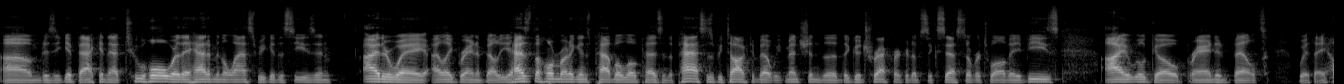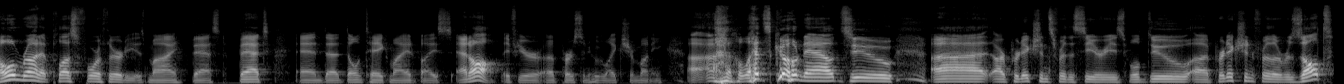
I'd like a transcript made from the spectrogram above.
um, does he get back in that two hole where they had him in the last week of the season? Either way, I like Brandon Belt. He has the home run against Pablo Lopez in the past, as we talked about. We mentioned the, the good track record of success over 12 ABs. I will go Brandon Belt with a home run at plus 430 is my best bet. And uh, don't take my advice at all if you're a person who likes your money. Uh, let's go now to uh, our predictions for the series. We'll do a prediction for the result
